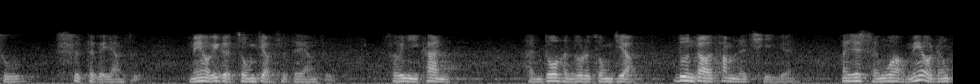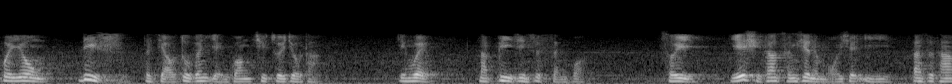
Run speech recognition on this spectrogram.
书是这个样子，没有一个宗教是这样子。所以你看，很多很多的宗教论到他们的起源，那些神话，没有人会用历史的角度跟眼光去追究它，因为那毕竟是神话。所以也许它呈现了某一些意义，但是它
